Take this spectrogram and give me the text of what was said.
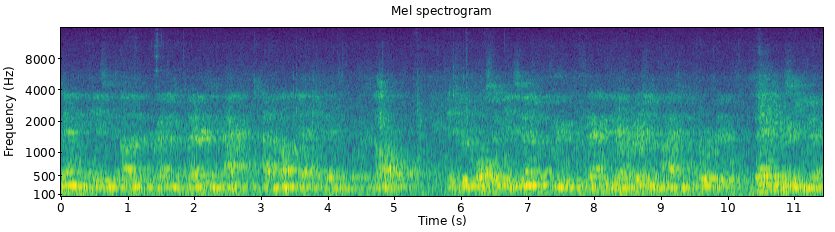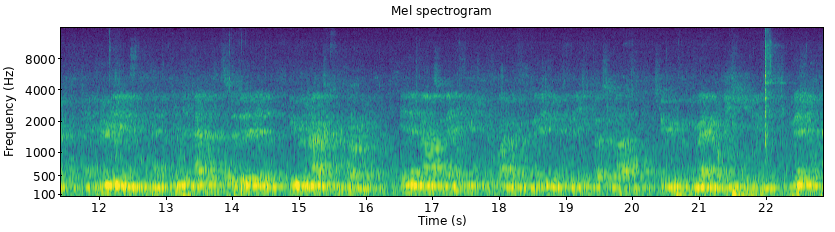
pending cases under the Prevention of Terrorism Act have not yet been resolved. It will also be essential to effectively operationalize an appropriate vetting procedure, including an independent civilian human rights component, in advance of any future deployment of military and police personnel to UN peacekeeping missions.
